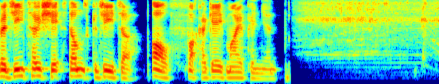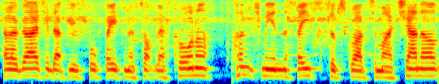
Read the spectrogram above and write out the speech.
Vegito shitstomps Gogeta. Oh fuck, I gave my opinion. Hello guys, hit that beautiful face in the top left corner. Punch me in the face to subscribe to my channel.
